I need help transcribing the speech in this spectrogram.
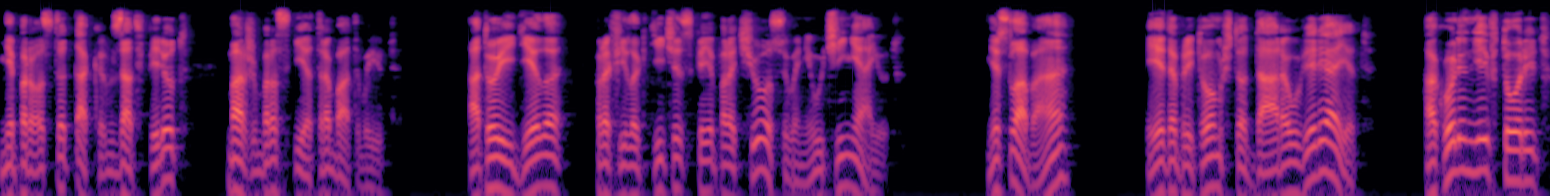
не просто так взад-вперед марш-броски отрабатывают, а то и дело профилактическое прочесывание учиняют. Не слабо, а? И это при том, что Дара уверяет, а Колин ей вторит.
